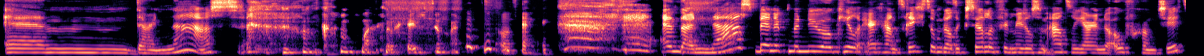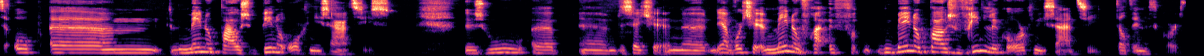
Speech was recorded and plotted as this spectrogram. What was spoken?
En daarnaast, mag nog even en daarnaast ben ik me nu ook heel erg aan het richten, omdat ik zelf inmiddels een aantal jaar in de overgang zit, op um, menopauze binnen organisaties. Dus hoe uh, zet je een, uh, ja, word je een menopauzevriendelijke organisatie? Dat in het kort.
